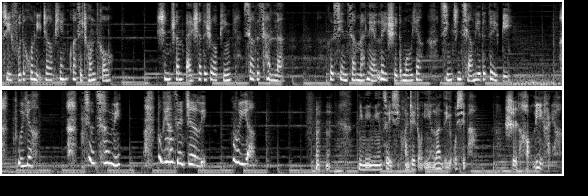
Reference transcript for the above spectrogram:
巨幅的婚礼照片挂在床头，身穿白纱的若萍笑得灿烂，和现在满脸泪水的模样形成强烈的对比。不要，求求你，不要在这里，不要！哼哼，你明明最喜欢这种淫乱的游戏吧？是的好厉害呀！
